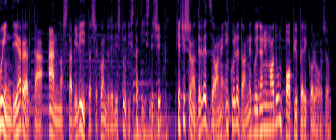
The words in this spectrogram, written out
Quindi in realtà hanno stabilito, secondo degli studi statistici, che ci sono delle zone in cui le donne guidano in modo un po' più pericoloso.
